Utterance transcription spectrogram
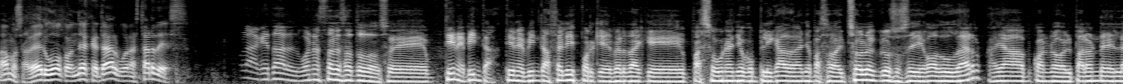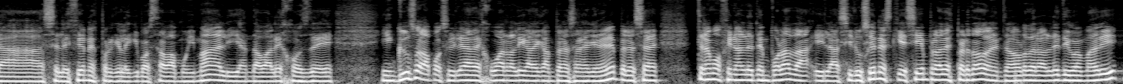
Vamos a ver, Hugo Condés, ¿qué tal? Buenas tardes. Hola, ¿qué tal? Buenas tardes a todos. Eh, tiene pinta, tiene pinta feliz porque es verdad que pasó un año complicado el año pasado el Cholo, incluso se llegó a dudar allá cuando el parón de las elecciones porque el equipo estaba muy mal y andaba lejos de incluso la posibilidad de jugar la Liga de Campeones el año que viene, pero ese tramo final de temporada y las ilusiones que siempre ha despertado el entrenador del Atlético de Madrid,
